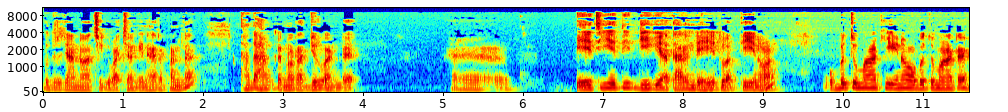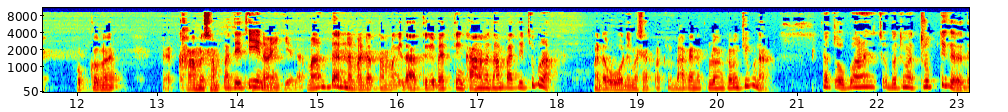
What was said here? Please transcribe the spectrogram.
බුදුරජාණන් වහන්සේගේ වචන ගෙන හරපන්නලා තදහම් කරන රජුරවණ්ඩ ඒතියෙදි ගිහි අතරින් හේතුවක් තියෙනවා. ඔබතුමා කියනවා ඔබතුමාට ඔක්කොම කාම සම්පatti තියෙනවායි කියලා. මම දන්න මට අම්මගේ තාත්තගේ පැත්තෙන් කාම සම්පatti තිබුණා. මට ඕනෙම සැපක් ලබා ගන්න පුළුවන්කම තිබුණා. ඒත් ඔබ ඔබතුමා තෘප්ති කරද?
